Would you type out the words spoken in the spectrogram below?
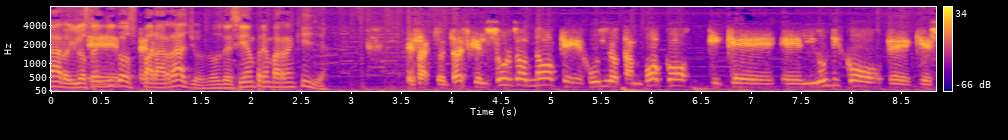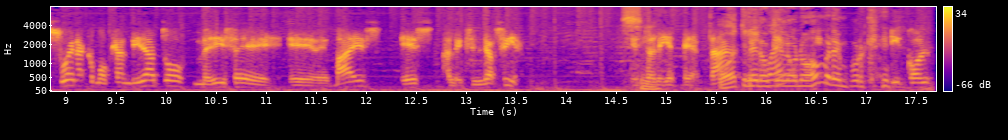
Claro, y los Eh, técnicos para rayos, los de siempre en Barranquilla. Exacto, entonces que el zurdo no, que Julio tampoco y que el único eh, que suena como candidato, me dice eh, Báez, es Alexis García. Entonces dije, ¿verdad? Pero que lo nombren, porque... Y con,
